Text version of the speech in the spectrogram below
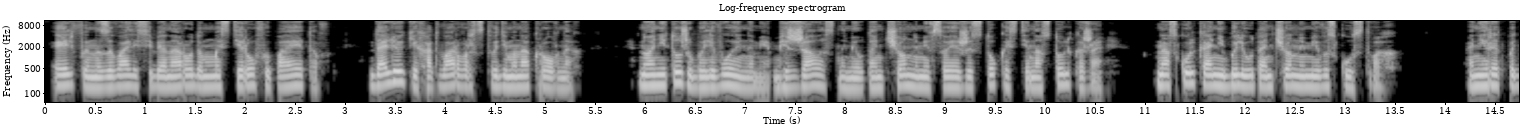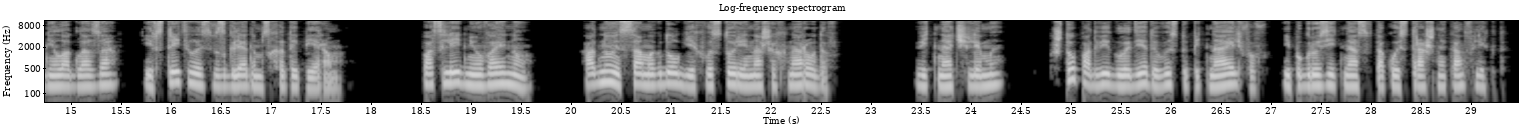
Эльфы называли себя народом мастеров и поэтов, далеких от варварства демонокровных. Но они тоже были воинами, безжалостными, утонченными в своей жестокости настолько же, насколько они были утонченными в искусствах. Аниред подняла глаза и встретилась взглядом с Хатепером. «Последнюю войну, одну из самых долгих в истории наших народов. Ведь начали мы. Что подвигло деда выступить на эльфов и погрузить нас в такой страшный конфликт?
